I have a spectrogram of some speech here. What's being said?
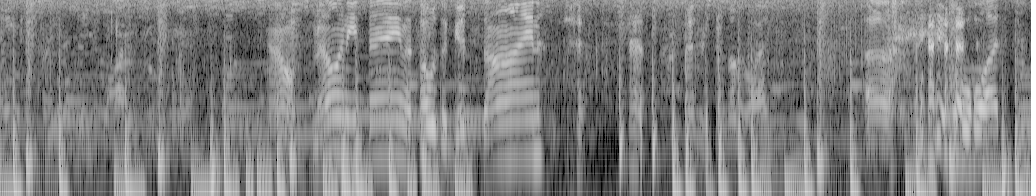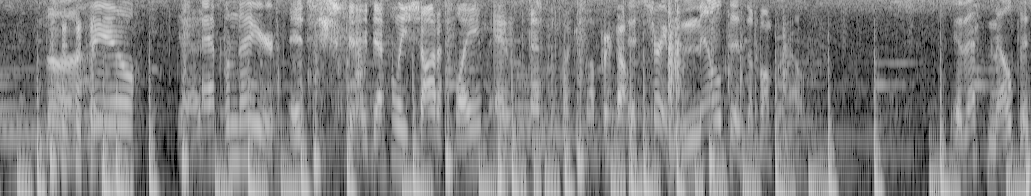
Main concern is these wires. I don't smell anything. That's always a good sign. Fender says otherwise. Uh, what the hell Yeah. happened here? It, it definitely shot a flame and bent bumper out. It straight melted the bumper out. Yeah, that's melted.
